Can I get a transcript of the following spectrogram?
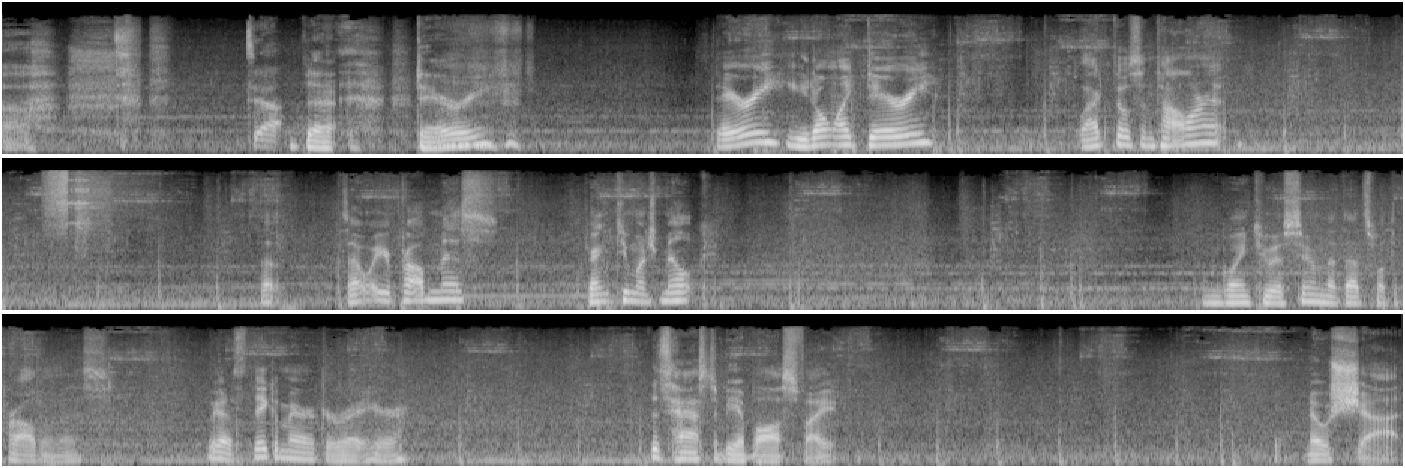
Uh, da- dairy? dairy? You don't like dairy? Lactose intolerant? Is that, is that what your problem is? Drank too much milk? I'm going to assume that that's what the problem is. We got Stake of Marika right here. This has to be a boss fight. No shot.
